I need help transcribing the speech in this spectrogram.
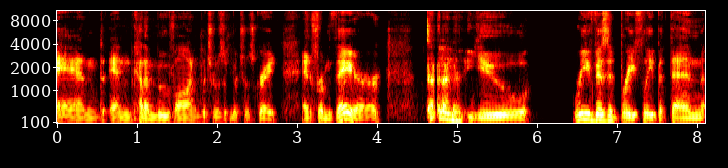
and and kind of move on, which was which was great. And from there, you revisit briefly, but then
